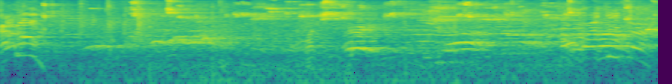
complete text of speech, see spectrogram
Adam. Hey. Come play defense.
